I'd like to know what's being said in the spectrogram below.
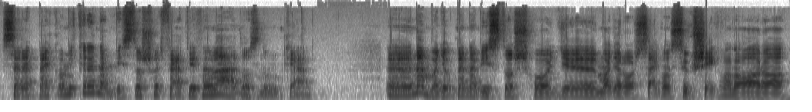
szerepek, amikre nem biztos, hogy feltétlenül áldoznunk kell. Nem vagyok benne biztos, hogy Magyarországon szükség van arra,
